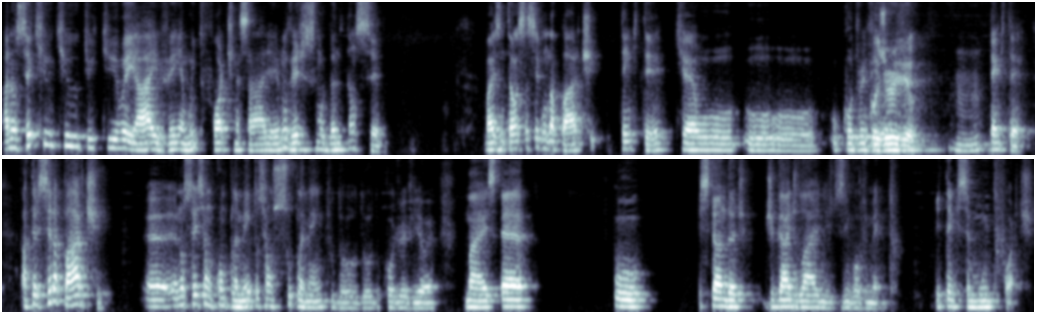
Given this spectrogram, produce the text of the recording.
a não ser que, que, que, que o AI venha muito forte nessa área, eu não vejo isso mudando tão cedo. Mas então essa segunda parte tem que ter, que é o, o, o Code Review. Code Review. Uhum. Tem que ter. A terceira parte, eu não sei se é um complemento ou se é um suplemento do, do, do Code Reviewer, mas é o, standard de guideline de desenvolvimento. E tem que ser muito forte.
